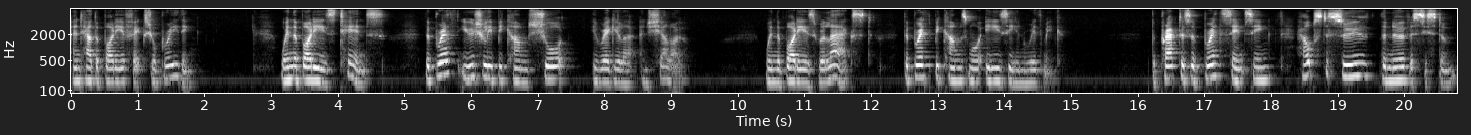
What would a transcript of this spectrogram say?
and how the body affects your breathing. When the body is tense, the breath usually becomes short, irregular, and shallow. When the body is relaxed, the breath becomes more easy and rhythmic. The practice of breath sensing helps to soothe the nervous system,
